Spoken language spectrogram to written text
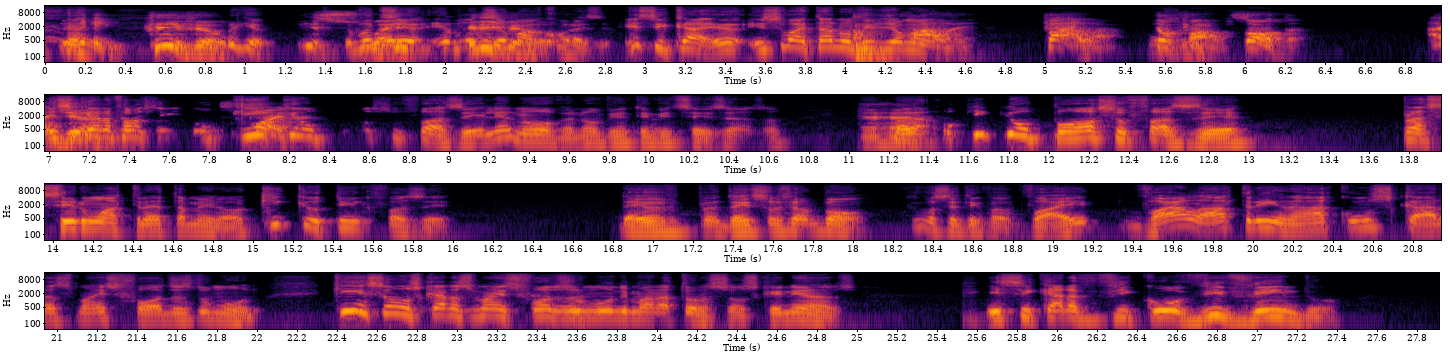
É incrível. Porque, isso eu vou, dizer, é eu vou dizer uma coisa. Esse cara, eu, isso vai estar no vídeo de amanhã. Fala, fala. Então fala, solta. Adianta. Esse cara fala assim: o que, que eu posso fazer? Ele é novo, é novinho, tem 26 anos. Né? Uhum. Fala, o que, que eu posso fazer para ser um atleta melhor? O que, que eu tenho que fazer? Daí, eu, daí você fala, bom, o que você tem que fazer? Vai, vai lá treinar com os caras mais fodas do mundo. Quem são os caras mais fodas do mundo em maratona? São os kenianos. Esse cara ficou vivendo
